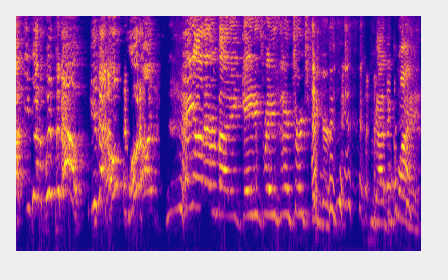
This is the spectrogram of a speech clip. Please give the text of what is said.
up. You gotta whip it out. You got. Oh, hold on. Hang on, everybody. Katie's raising her church finger. You gotta be quiet.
